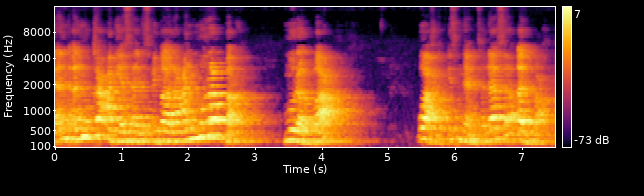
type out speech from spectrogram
لأن المكعب يا ثالث عبارة عن مربع مربع واحد اثنين ثلاثة أربعة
